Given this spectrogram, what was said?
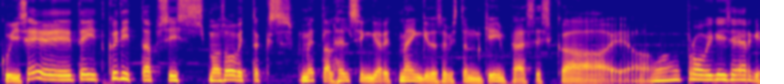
kui see teid kõditab, siis ma soovitaks Metal Helsingerit mängida, see vist on Gamepassis ka ja proovige ise järgi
